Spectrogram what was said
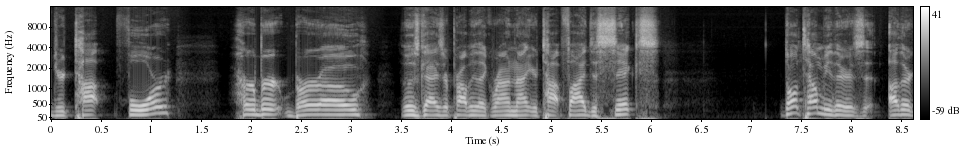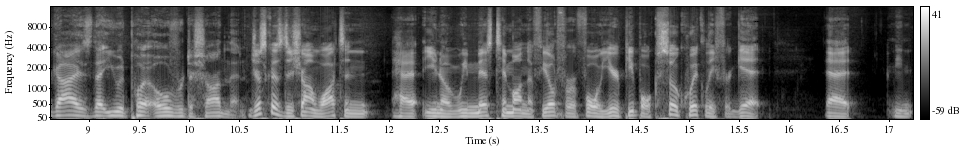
your top four. Herbert, Burrow. Those guys are probably like round out your top five to six. Don't tell me there's other guys that you would put over Deshaun then. just because Deshaun Watson had, you know, we missed him on the field for a full year, people so quickly forget that. I mean,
